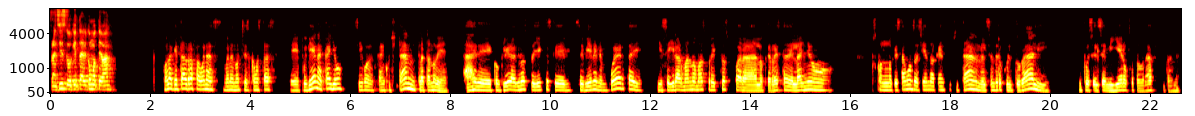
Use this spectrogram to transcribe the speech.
Francisco, ¿qué tal? ¿Cómo te va? Hola, ¿qué tal, Rafa? Buenas, buenas noches, ¿cómo estás? Eh, pues bien, acá yo sigo en Cuchitán tratando de, de concluir algunos proyectos que se vienen en puerta y seguir armando más proyectos para lo que resta del año pues con lo que estamos haciendo acá en Cuchitán, en el Centro Cultural y, y pues el semillero fotográfico también.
